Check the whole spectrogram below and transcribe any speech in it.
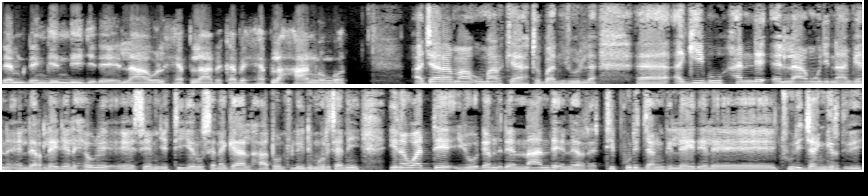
ɗemɗe gendiji ɗe e laawol heplaɓe kaɓe hepla hango ngo. a jarama oumar ka to banjul. Eh, Aguibou hande laamuji na mbiyan e nder leyɗele hewɗe e sen ƴetti yeru sénégal ha toon to leydi mauritanie ina wadde yo ɗemɗe ɗen nande e nder tippude jangde leyɗele e cuuɗi jangguirɗe ɗi.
